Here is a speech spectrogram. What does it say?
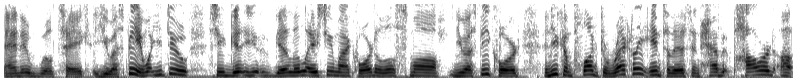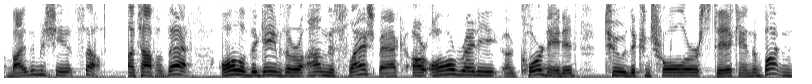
and it will take USB. And what you do is you get, you get a little HDMI cord, a little small USB cord, and you can plug directly into this and have it powered up by the machine itself. On top of that, all of the games that are on this flashback are already uh, coordinated to the controller, stick, and the button,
